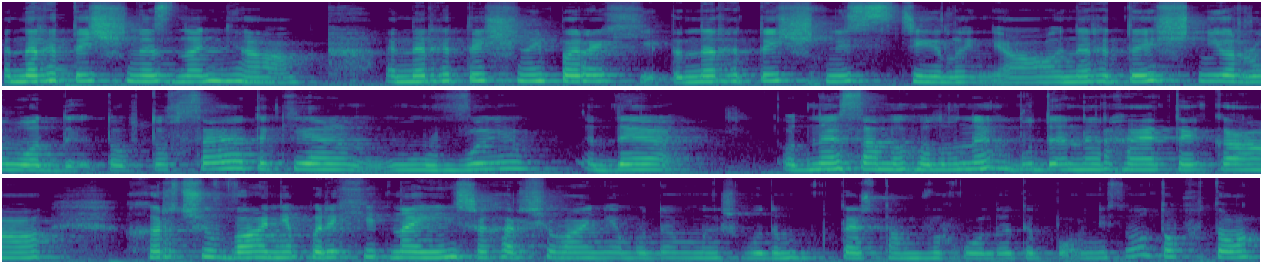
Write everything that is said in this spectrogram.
енергетичне знання, енергетичний перехід, енергетичне зцілення, енергетичні роди. Тобто, все таки ви, де одне з самих головних буде енергетика, харчування, перехід на інше харчування буде. Ми ж будемо теж там виходити повністю. Ну, тобто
